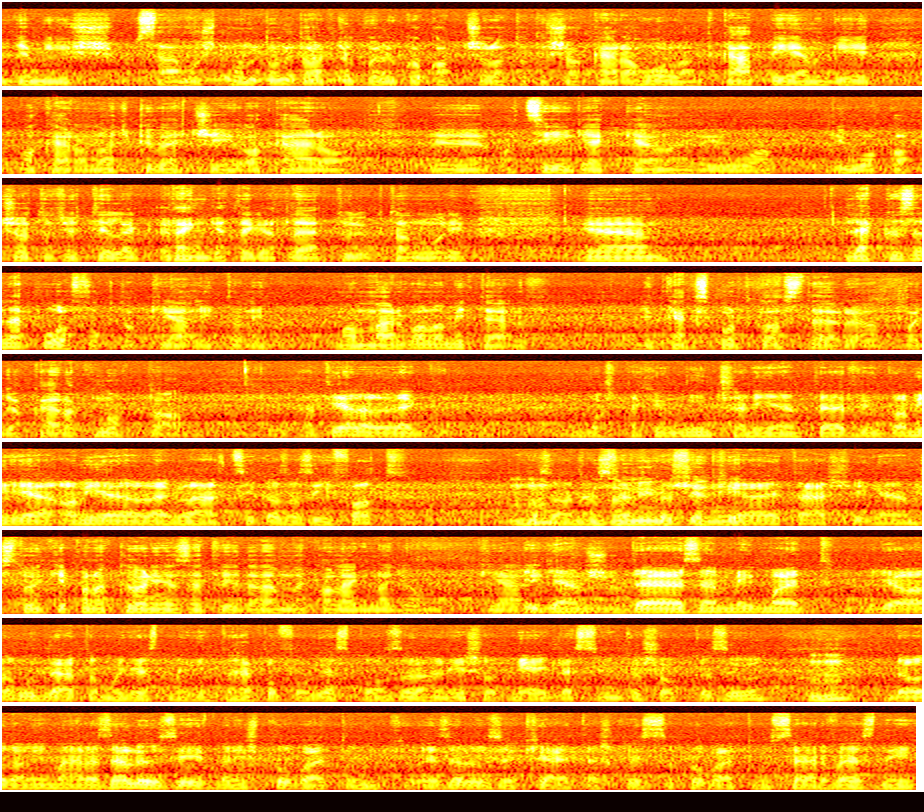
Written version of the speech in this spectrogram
ugye mi is számos ponton tartjuk velük a kapcsolatot, és akár a holland KPMG, akár a nagykövetség, akár a, a cégekkel nagyon jó a, jó a kapcsolat, úgyhogy tényleg rengeteget lehet tőlük tanulni. Legközelebb hol fogtok kiállítani? Van már valami terv? Ugye a Kexport Clusterrel, vagy akár a Knottal? Hát jelenleg most nekünk nincsen ilyen tervünk, ami, ami jelenleg látszik, az az IFAT, uh-huh. az a nemzetközi kiállítás, igen. Ez tulajdonképpen a környezetvédelemnek a legnagyobb kiállítása. Igen, de ezen még majd, ugye úgy látom, hogy ezt megint a HEPA fogja szponzorálni, és ott mi egy leszünk a sok közül, uh-huh. de oda mi már az előző évben is próbáltunk, az előző kiállítás között próbáltunk szervezni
